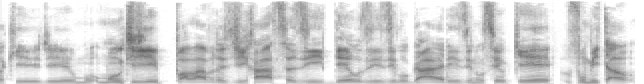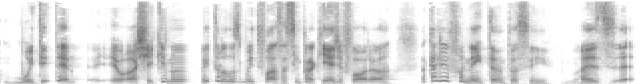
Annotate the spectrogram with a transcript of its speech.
aqui, de um monte de palavras de raças e deuses e lugares e não sei o que. Vomita muito inteiro. Eu achei que não introduz muito fácil, assim, pra quem é de fora. A Califa nem tanto, assim. Mas é,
